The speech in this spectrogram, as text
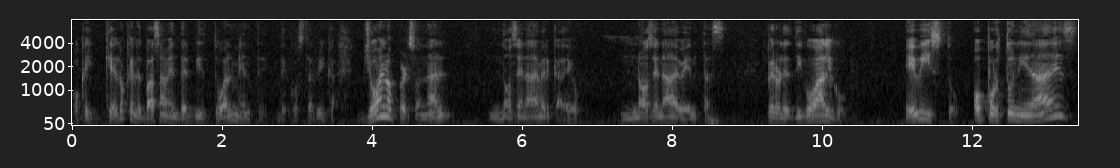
Ok, ¿qué es lo que les vas a vender virtualmente de Costa Rica? Yo en lo personal no sé nada de mercadeo, no sé nada de ventas, pero les digo algo, he visto oportunidades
